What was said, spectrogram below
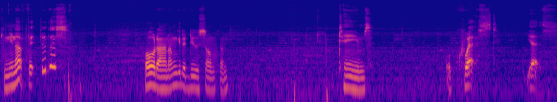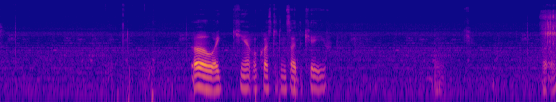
Can you not fit through this? Hold on, I'm gonna do something. Teams. Or quest. Yes. Oh, I can't request it inside the cave. Uh-oh.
